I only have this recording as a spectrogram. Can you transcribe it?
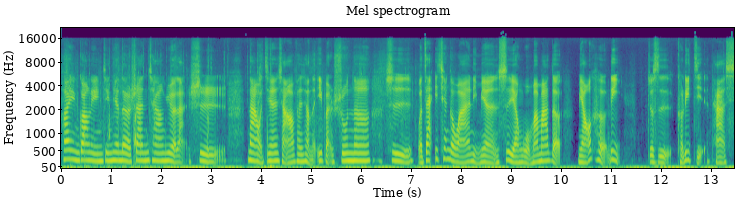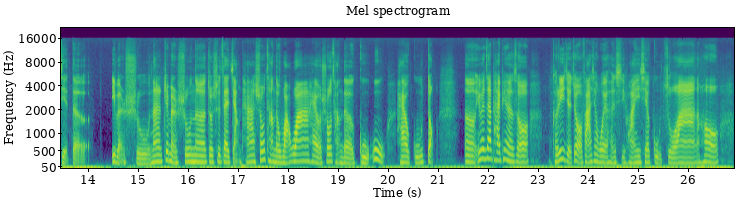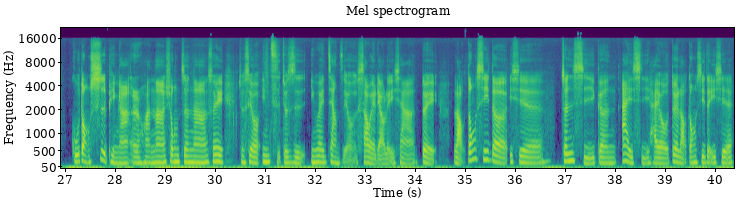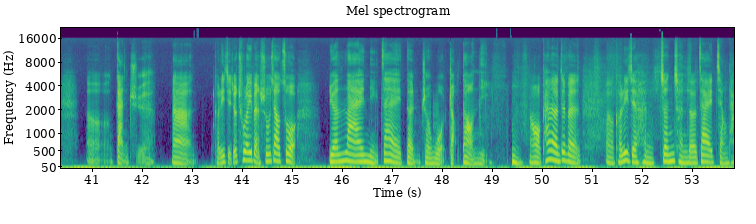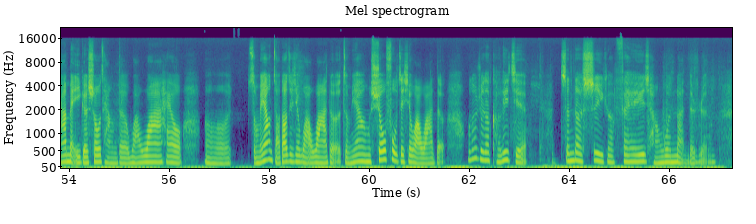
欢迎光临今天的山羌阅览室。那我今天想要分享的一本书呢，是我在《一千个晚安》里面饰演我妈妈的苗可丽，就是可丽姐她写的一本书。那这本书呢，就是在讲他收藏的娃娃，还有收藏的古物，还有古董。嗯、因为在拍片的时候，可丽姐就有发现我也很喜欢一些古着啊，然后。古董饰品啊，耳环啊，胸针啊，所以就是有因此就是因为这样子有稍微聊了一下对老东西的一些珍惜跟爱惜，还有对老东西的一些呃感觉。那可丽姐就出了一本书，叫做《原来你在等着我找到你》。嗯，然后我看了这本，呃，可丽姐很真诚的在讲她每一个收藏的娃娃，还有。呃，怎么样找到这些娃娃的？怎么样修复这些娃娃的？我都觉得可丽姐真的是一个非常温暖的人，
